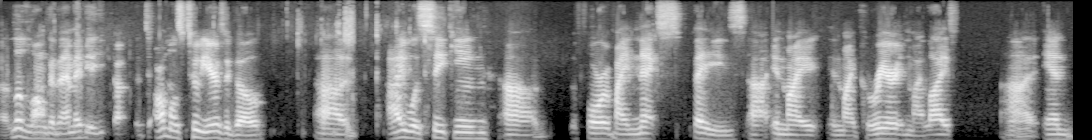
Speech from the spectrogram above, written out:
a little longer than that, maybe uh, almost two years ago. Uh, I was seeking uh, for my next phase uh, in my in my career, in my life, uh, and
